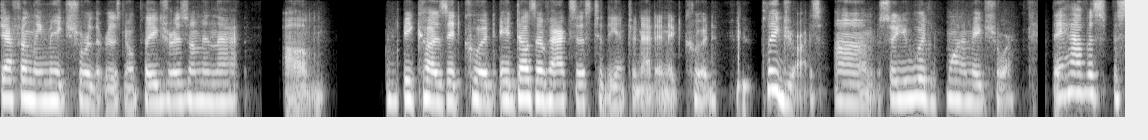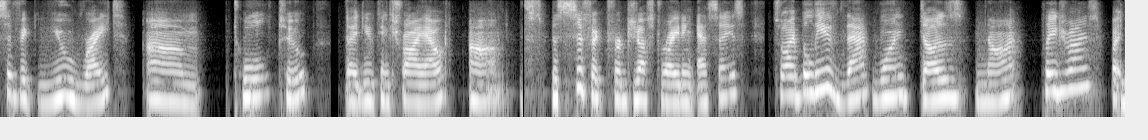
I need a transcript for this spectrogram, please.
definitely make sure there is no plagiarism in that, um, because it could, it does have access to the internet and it could plagiarize. Um, so you would want to make sure they have a specific YouWrite um, tool too that you can try out, um, specific for just writing essays. So I believe that one does not plagiarize, but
